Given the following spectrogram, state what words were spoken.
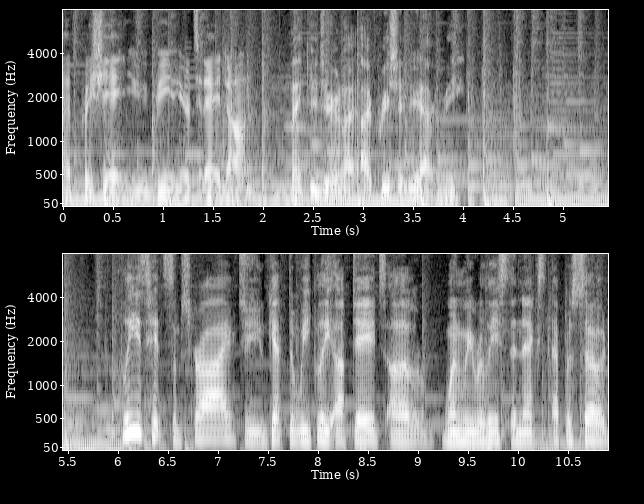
I appreciate you being here today, Don. Thank you, Jared. I, I appreciate you having me. Please hit subscribe so you get the weekly updates of when we release the next episode.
